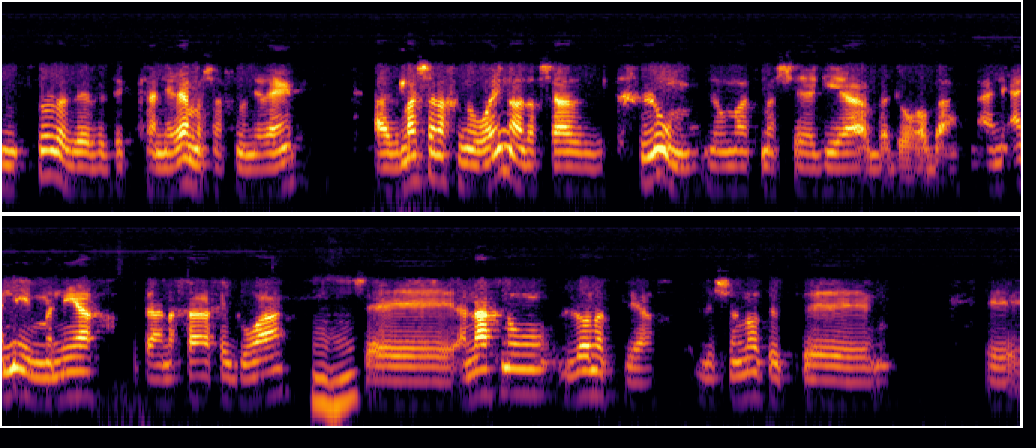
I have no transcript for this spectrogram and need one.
במסלול הזה, וזה כנראה מה שאנחנו נראה, אז מה שאנחנו ראינו עד עכשיו זה כלום לעומת מה שיגיע בדור הבא. אני, אני מניח את ההנחה הכי גרועה, mm-hmm. שאנחנו לא נצליח לשנות את... אה, אה,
